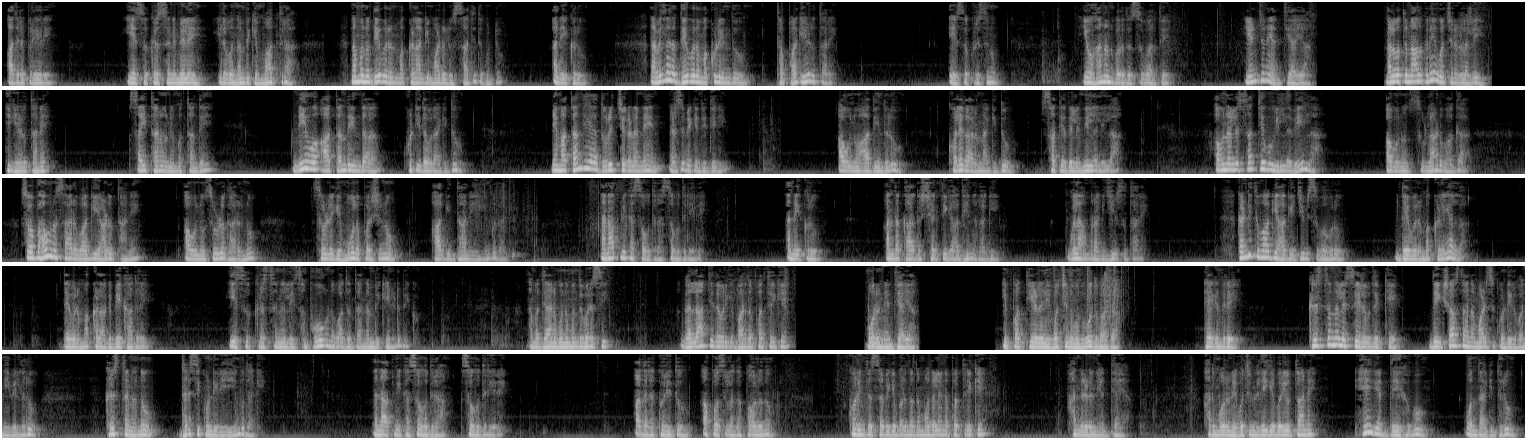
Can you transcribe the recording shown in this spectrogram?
ಆದರೆ ಪ್ರಿಯರಿ, ಯೇಸು ಕ್ರಿಸ್ತನ ಮೇಲೆ ಇಡುವ ನಂಬಿಕೆ ಮಾತ್ರ ನಮ್ಮನ್ನು ದೇವರ ಮಕ್ಕಳಾಗಿ ಮಾಡಲು ಸಾಧ್ಯತೆ ಉಂಟು ಅನೇಕರು, ನಾವೆಲ್ಲರ ದೇವರ ಮಕ್ಕಳು ಎಂದು ತಪ್ಪಾಗಿ ಹೇಳುತ್ತಾರೆ. ಯೇಸು ಕ್ರಿಸ್ತನು ಯೋಹಾನನು ಬರೆದ ಸುವಾರ್ತೆ ಎಂಟನೇ ಅಧ್ಯಾಯ ನಲವತ್ನಾಲ್ಕನೇ ವಚನಗಳಲ್ಲಿ ಹೀಗೆ ಹೇಳುತ್ತಾನೆ ಸೈತಾನು ನಿಮ್ಮ ತಂದೆ, ನೀವು ಆ ತಂದೆಯಿಂದ ಹುಟ್ಟಿದವರಾಗಿದ್ದು, ನಿಮ್ಮ ತಂದೆಯ ದುರುಚ್ಛೆಗಳನ್ನೇ ನಡೆಸಬೇಕೆಂದಿದ್ದೀರಿ. ಅವನು ಆದಿಯಿಂದಲೂ ಕೊಲೆಗಾರನಾಗಿದ್ದು ಸತ್ಯದಲ್ಲಿ ನಿಲ್ಲಲಿಲ್ಲ. ಅವನಲ್ಲಿ ಸತ್ಯವೂ ಇಲ್ಲವೇ ಇಲ್ಲ. ಅವನು ಸುಳ್ಳಾಡುವಾಗ ಸ್ವಭಾವನುಸಾರವಾಗಿ ಆಡುತ್ತಾನೆ. ಅವನು ಸುಳ್ಳುಗಾರನು, ಸುಳ್ಳಿಗೆ ಮೂಲಪುರುಷನೂ ಆಗಿದ್ದಾನೆ ಎಂಬುದಾಗಿ. ನನಾತ್ಮಿಕ ಸಹೋದರ ಸಹೋದರಿಯರೇ, ಅನೇಕರು ಅಂಧಕಾರದ ಶಕ್ತಿಗೆ ಅಧೀನರಾಗಿ, ಗುಲಾಮರಾಗಿ ಜೀವಿಸುತ್ತಾರೆ. ಖಂಡಿತವಾಗಿ ಹಾಗೆ ಜೀವಿಸುವವರು ದೇವರ ಮಕ್ಕಳೇ ಅಲ್ಲ. ದೇವರ ಮಕ್ಕಳಾಗಬೇಕಾದರೆ ಯೇಸು ಕ್ರಿಸ್ತನಲ್ಲಿ ಸಂಪೂರ್ಣವಾದಂತಹ ನಂಬಿಕೆ ನೀಡಬೇಕು. ನಮ್ಮ ಧ್ಯಾನವನ್ನು ಮುಂದುವರೆಸಿ ಗಲ್ಲಾತ್ಯದವರಿಗೆ ಬರೆದ ಪತ್ರಿಕೆ ಮೂರನೇ ಅಧ್ಯಾಯ ಇಪ್ಪತ್ತೇಳನೇ ವಚನವನ್ನು ಓದುವಾಗ, ಹೇಗೆಂದರೆ, ಕ್ರಿಸ್ತನಲ್ಲಿ ಸೇರುವುದಕ್ಕೆ ದೀಕ್ಷಾಸ್ಥಾನ ಮಾಡಿಸಿಕೊಂಡಿರುವ ನೀವೆಲ್ಲರೂ ಕ್ರಿಸ್ತನನ್ನು ಧರಿಸಿಕೊಂಡಿರಿ ಎಂಬುದಾಗಿ. ನನ್ನ ಆತ್ಮಿಕ ಸಹೋದರ, ಸಹೋದರಿಯರೇ, ಅದರ ಕುರಿತು ಅಪೋಸಲದ ಪೌಲನು ಕೊರಿಂತ ಸಭೆಗೆ ಬರೆದ ಮೊದಲನೇ ಪತ್ರಿಕೆ ಹನ್ನೆರಡನೇ ಅಧ್ಯಾಯ ಹದಿಮೂರನೇ ವಚನದಲ್ಲಿ ಹೀಗೆ ಬರೆಯುತ್ತಾನೆ, ಹೇಗೆ ದೇಹವು ಒಂದಾಗಿದ್ದರೂ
